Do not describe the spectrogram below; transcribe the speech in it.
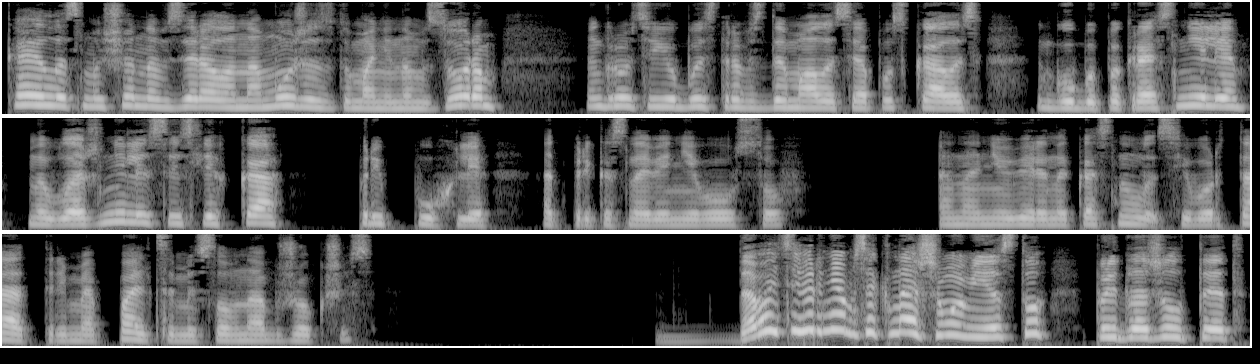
Кайла смущенно взирала на мужа затуманенным взором, грудь ее быстро вздымалась и опускалась, губы покраснели, увлажнились и слегка припухли от прикосновения его усов. Она неуверенно коснулась его рта тремя пальцами, словно обжегшись. «Давайте вернемся к нашему месту», — предложил Тед.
